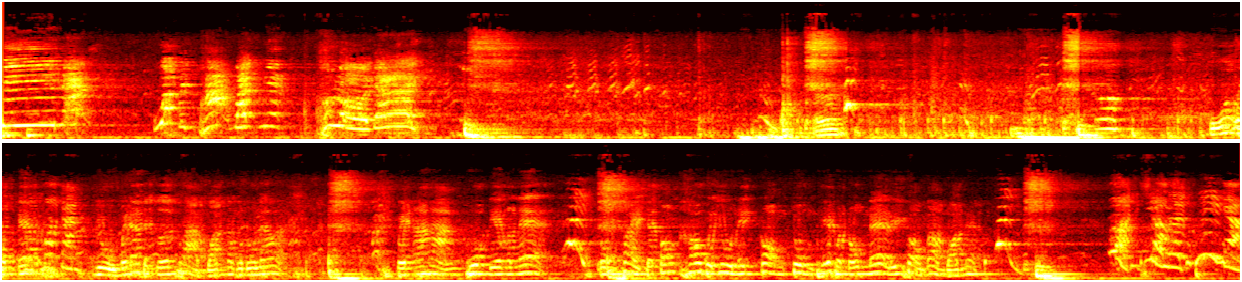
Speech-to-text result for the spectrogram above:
ดีนะ ว่าเป็นพระวัดเนี่ยเขาหล่อได้ เออโอ้กูว่าองค์เนี้ยหมดกันอยู่ไม่น่าจะเกินสามวันนะกูดูแล้วอะเป็นอาหารพวกเดียวกันแน่ สงสัยจะต้องเข้าไปอยู่ในกล่องจุ่มเทพนมแน่หรือสองสามวันเนี่ยหมดเชียวเลยคุณพี่เนี่ย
